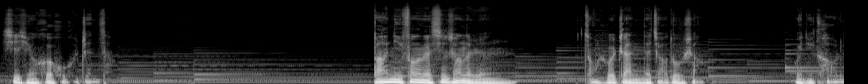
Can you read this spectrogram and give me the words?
细心呵护和珍藏。把你放在心上的人，总是会站你的角度上，为你考虑。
